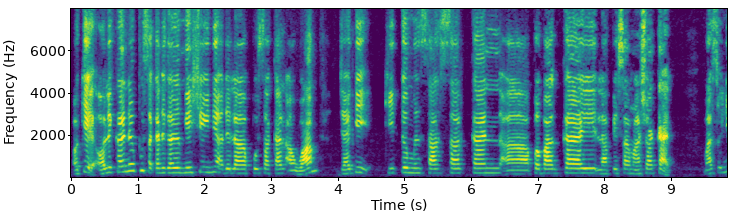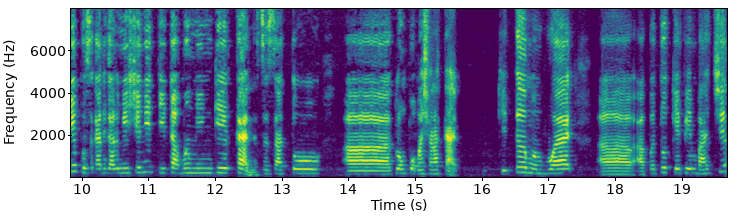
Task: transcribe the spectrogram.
Okey, oleh kerana Pusatkan Negara Malaysia ini adalah pusakan awam, jadi kita mensasarkan uh, pelbagai lapisan masyarakat. Maksudnya Pusatkan Negara Malaysia ini tidak meminggirkan sesuatu uh, kelompok masyarakat. Kita membuat uh, apa tu kempen baca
